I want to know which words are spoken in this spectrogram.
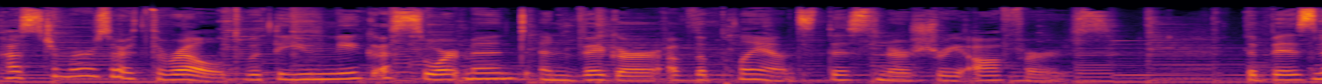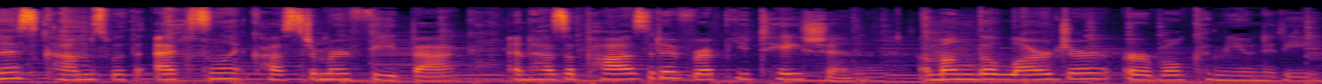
Customers are thrilled with the unique assortment and vigor of the plants this nursery offers. The business comes with excellent customer feedback and has a positive reputation among the larger herbal community.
